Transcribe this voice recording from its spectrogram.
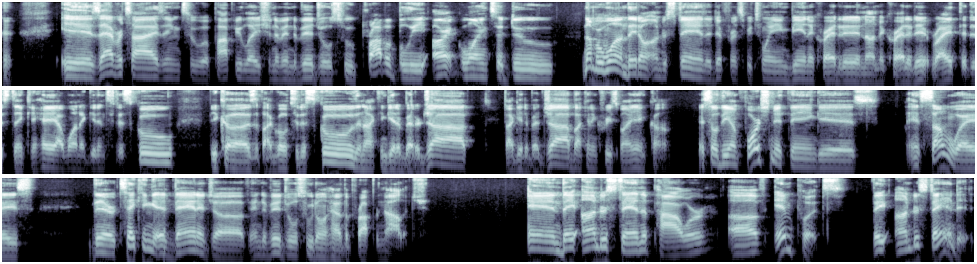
is advertising to a population of individuals who probably aren't going to do number one, they don't understand the difference between being accredited and unaccredited, right? They're just thinking, hey, I want to get into the school because if I go to the school, then I can get a better job. If I get a better job, I can increase my income. And so the unfortunate thing is, in some ways, they're taking advantage of individuals who don't have the proper knowledge. And they understand the power of inputs. They understand it.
